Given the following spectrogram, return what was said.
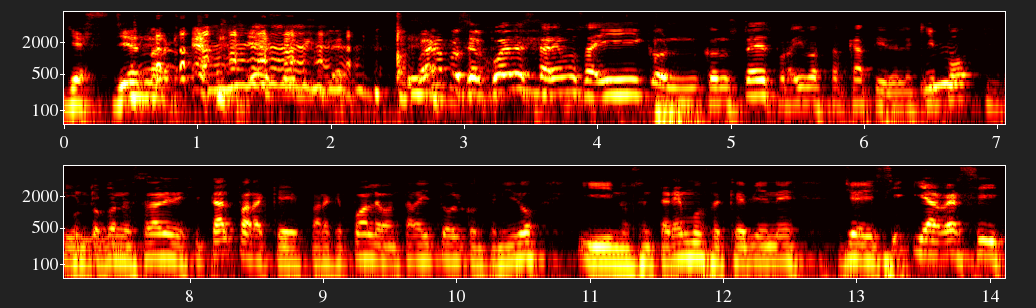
Yes, yes, Mark. bueno, pues el jueves estaremos ahí con, ustedes. Por ahí va a estar Katy del equipo, junto con nuestra área digital, para que, para que puedan levantar ahí todo el contenido y nos enteremos de qué viene JC y a ver si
